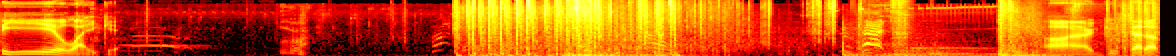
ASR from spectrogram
feel like it. Uh, I goofed that up.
